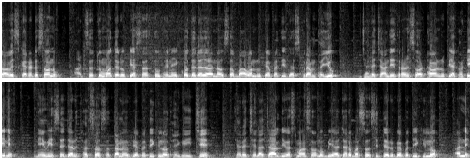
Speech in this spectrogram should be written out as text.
ચોવીસ કેરેટ સોનું, આઠસો ચુમ્મોતેર રૂપિયા સસ્તું થઈને એકોતેર હજાર નવસો બાવન રૂપિયા પ્રતિ દસ ગ્રામ થયું. જ્યારે ચાંદી ત્રણસો અઠાવન રૂપિયા ઘટીને નેવીસ હજાર છસો સત્તાણું રૂપિયા પ્રતિ કિલો થઈ ગઈ છે. જ્યારે છેલ્લા ચાર દિવસમાં સોનું બે હજાર બસો સિત્તેર રૂપિયા પ્રતિ કિલો અને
